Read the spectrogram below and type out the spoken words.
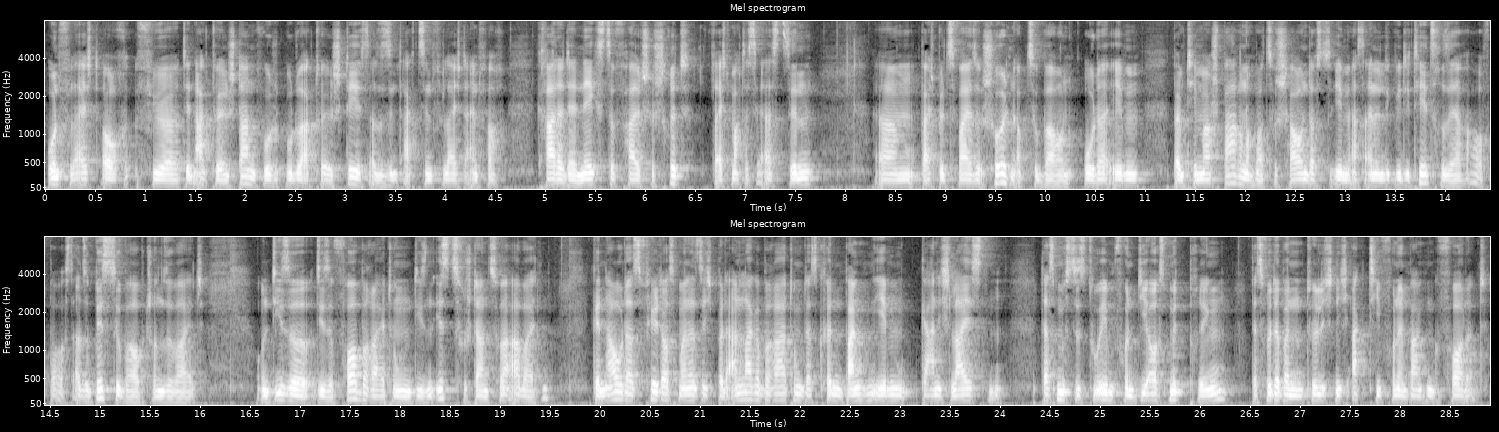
und vielleicht auch für den aktuellen Stand, wo, wo du aktuell stehst. Also sind Aktien vielleicht einfach gerade der nächste falsche Schritt. Vielleicht macht es erst Sinn, ähm, beispielsweise Schulden abzubauen oder eben beim Thema Sparen nochmal zu schauen, dass du eben erst eine Liquiditätsreserve aufbaust. Also bist du überhaupt schon so weit? Und diese, diese Vorbereitung, diesen Ist-Zustand zu erarbeiten, genau das fehlt aus meiner Sicht bei der Anlageberatung. Das können Banken eben gar nicht leisten. Das müsstest du eben von dir aus mitbringen. Das wird aber natürlich nicht aktiv von den Banken gefordert.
